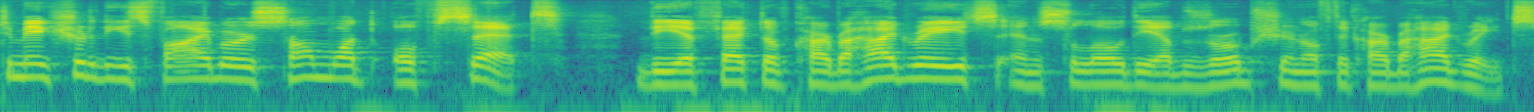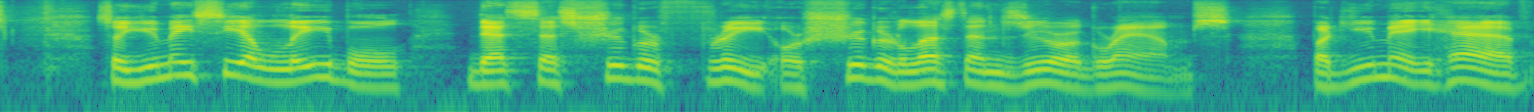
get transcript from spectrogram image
to make sure these fibers somewhat offset the effect of carbohydrates and slow the absorption of the carbohydrates. So you may see a label that says sugar free or sugar less than 0 grams, but you may have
